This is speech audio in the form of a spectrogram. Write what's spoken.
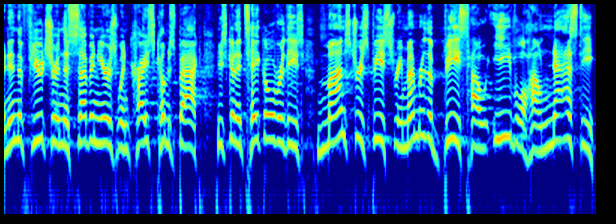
And in the future, in the seven years when Christ comes back, he's going to take over these monstrous beasts. Remember the beast, how evil, how nasty,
